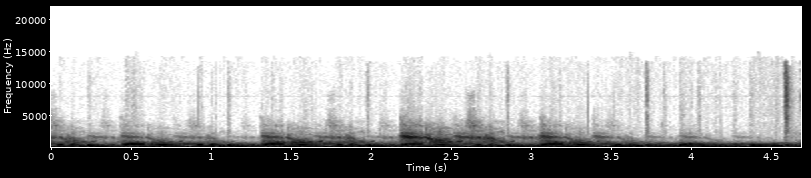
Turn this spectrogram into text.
Hold to them, that hold to them, that hold to them, that hold to them, that hold to them, that hold to them.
